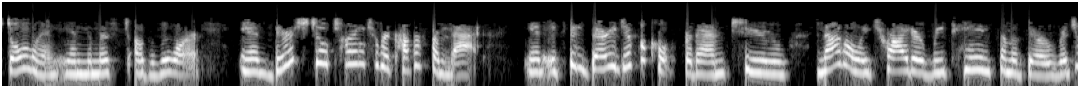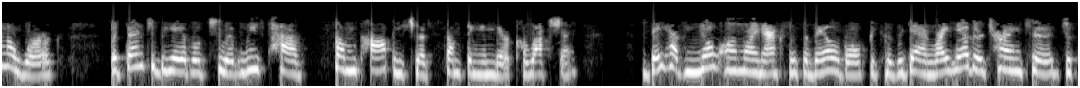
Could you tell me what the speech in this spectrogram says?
stolen in the midst of war, and they're still trying to recover from that. And it's been very difficult for them to not only try to retain some of their original work, but then to be able to at least have some copies to have something in their collection. They have no online access available because, again, right now they're trying to just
